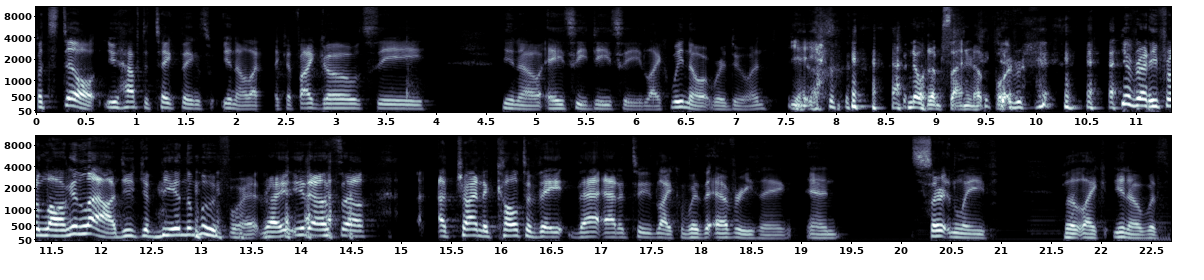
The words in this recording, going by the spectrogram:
But still, you have to take things, you know, like, like if I go see, you know, ACDC, like we know what we're doing. Yeah, know? yeah. I know what I'm signing up for. Get ready for long and loud. You can be in the mood for it, right? You know, so I'm trying to cultivate that attitude like with everything. And certainly but like, you know, with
